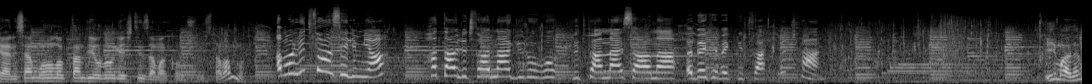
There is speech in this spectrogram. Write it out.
Yani sen monologdan diyaloğa geçtiğin zaman konuşuruz, tamam mı? Ama lütfen Selim ya. Hatta lütfenler güruhu, lütfenler sağına, öbek öbek lütfen. Lütfen. İyi madem.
